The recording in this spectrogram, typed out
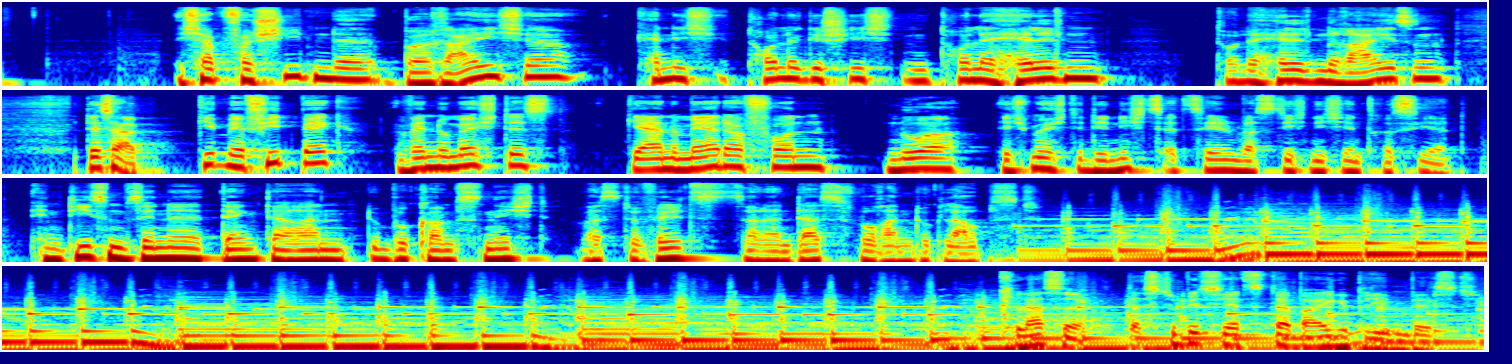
ich habe verschiedene Bereiche, kenne ich tolle Geschichten, tolle Helden, tolle Heldenreisen. Deshalb, gib mir Feedback, wenn du möchtest, gerne mehr davon. Nur, ich möchte dir nichts erzählen, was dich nicht interessiert. In diesem Sinne, denk daran, du bekommst nicht, was du willst, sondern das, woran du glaubst. Klasse, dass du bis jetzt dabei geblieben bist.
